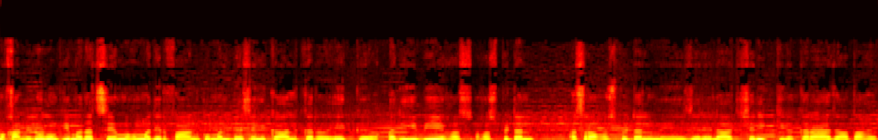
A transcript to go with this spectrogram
मकामी लोगों की मदद से मोहम्मद इरफान को मलबे से निकाल कर एक करीबी हॉस्पिटल, असरा हॉस्पिटल में जेर इलाज शरीक कराया जाता है,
